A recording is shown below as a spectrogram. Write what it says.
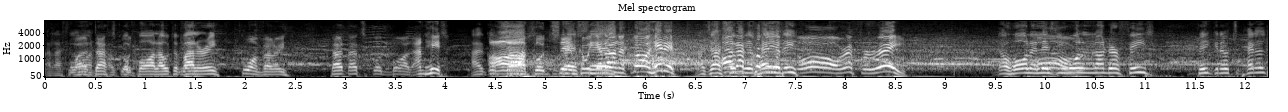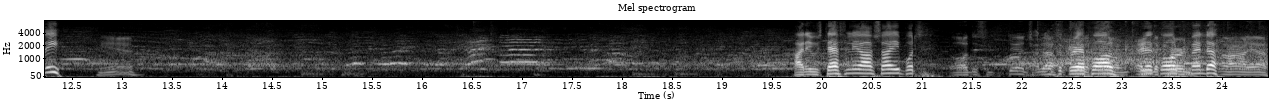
And that's, Well, that's a good good. ball out to Valerie. Go on, Valerie. That, that's good ball. And hit. And good Ah, shot. good save. Can we get on it? No, hit it. As that oh, that be a could penalty. Oh, referee. The whole of Lizzie Oh. Woolen on their feet. Thinking it's a penalty. Yeah. And he was definitely offside, but Oh, this is dangerous. That's a great ball. And Great the goal from Enda. Ah, yeah.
